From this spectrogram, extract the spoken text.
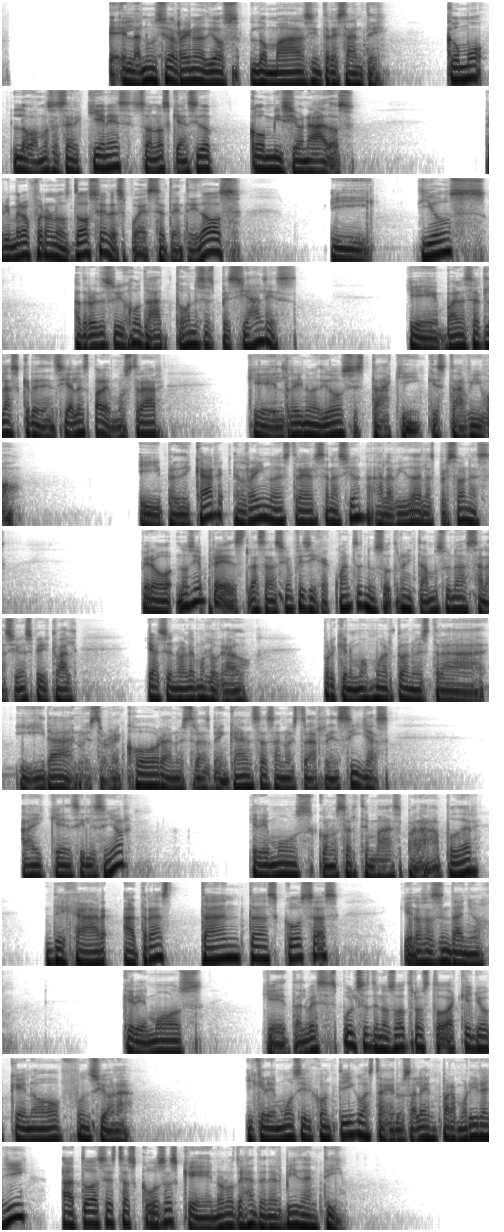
el anuncio del reino de Dios, lo más interesante. ¿Cómo lo vamos a hacer? ¿Quiénes son los que han sido comisionados. Primero fueron los 12, después 72. Y Dios, a través de su Hijo, da dones especiales que van a ser las credenciales para demostrar que el reino de Dios está aquí, que está vivo. Y predicar el reino es traer sanación a la vida de las personas. Pero no siempre es la sanación física. ¿Cuántos de nosotros necesitamos una sanación espiritual y a veces no la hemos logrado? porque no hemos muerto a nuestra ira, a nuestro rencor, a nuestras venganzas, a nuestras rencillas. Hay que decirle, Señor, queremos conocerte más para poder dejar atrás tantas cosas que nos hacen daño. Queremos que tal vez expulses de nosotros todo aquello que no funciona. Y queremos ir contigo hasta Jerusalén para morir allí a todas estas cosas que no nos dejan tener vida en ti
